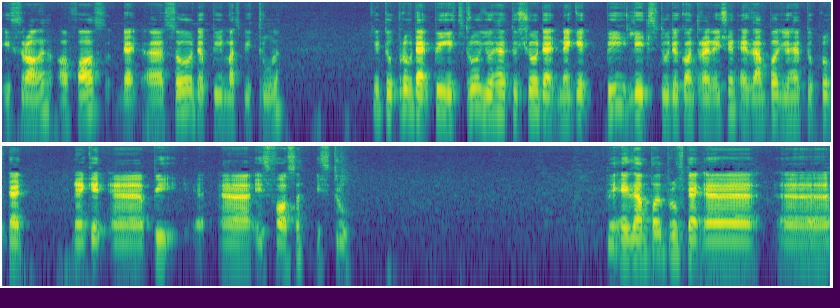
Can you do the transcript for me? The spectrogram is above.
is wrong or false, that uh, so the P must be true. Okay, to prove that P is true, you have to show that negative P leads to the contradiction. Example, you have to prove that negative uh, P uh, is false, is true. Okay, example, prove that uh, uh,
